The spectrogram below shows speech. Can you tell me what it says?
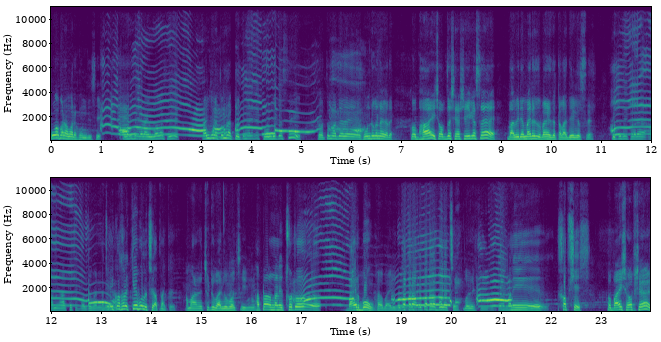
ও আবার আমার ফোন দিছে। আমি বলেছি কাঞ্জিনা তোমরা কই? তোমাদের ফোন দিতেছি। তো তোমাদের ফোন ঢুকে না করে কো ভাই শব্দ শেষ হয়ে গেছে। বাবিরে মাইরে তো বাইরে তালা দিয়ে গেছে। আমি আর কিছু বলতে পারি আচ্ছা, এই কথাটা কে বলেছে আপনাকে? আমার ছোট বাইরে বলছি। আপনার মানে ছোট ভাইয়ের বউ। হ্যাঁ বাইরে এই কথাটা এই কথাটা বলেছে। বলেছি। মানে সব শেষ। ও ভাই সব শেষ?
